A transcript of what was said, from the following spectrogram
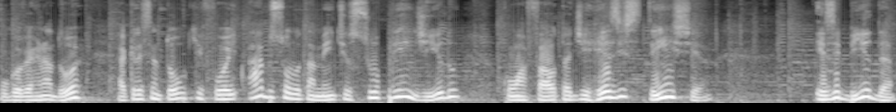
O governador acrescentou que foi absolutamente surpreendido com a falta de resistência exibida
